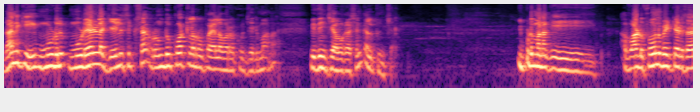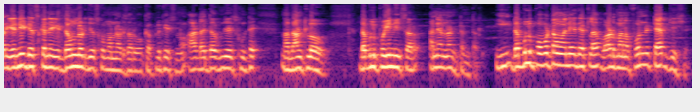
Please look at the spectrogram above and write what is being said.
దానికి మూడు మూడేళ్ళ జైలు శిక్ష రెండు కోట్ల రూపాయల వరకు జరిమానా విధించే అవకాశం కల్పించారు. ఇప్పుడు మనకి వాడు ఫోన్ పెట్టాడు సార్ ఎనీ డెస్క్ అని డౌన్లోడ్ చేసుకోమన్నాడు సార్ ఒక అప్లికేషన్. ఆ డౌన్ చేసుకుంటే నా దాంట్లో డబ్బులు పోయినాయి సార్ అని అని అంటుంటారు. ఈ డబ్బులు పోవటం అనేది ఎట్లా? వాడు మన ఫోన్ని ట్యాప్ చేశాడు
